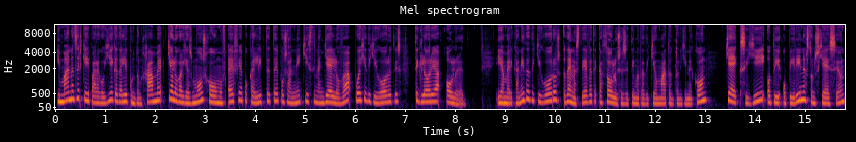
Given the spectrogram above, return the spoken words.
Οι μάνατζερ και η παραγωγή εγκαταλείπουν τον Χάμερ και ο λογαριασμός Home of Effie αποκαλύπτεται πως ανήκει στην Αγγέλοβα που έχει δικηγόρο της την Gloria Allred. Η Αμερικανίδα δικηγόρος δεν αστείευεται καθόλου σε ζητήματα δικαιωμάτων των γυναικών και εξηγεί ότι ο πυρήνας των σχέσεων,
